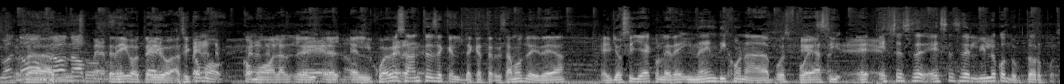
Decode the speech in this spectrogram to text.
No, O no, sea, no, no, te pero- Te digo, te pero- digo, así como, espérate, como la- el, el- no, el jueves espérate. antes de que, de que aterrizamos la idea, el yo sí llegué con la idea y nadie dijo nada, pues fue así. E- Ese es, ese es el hilo conductor, pues.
